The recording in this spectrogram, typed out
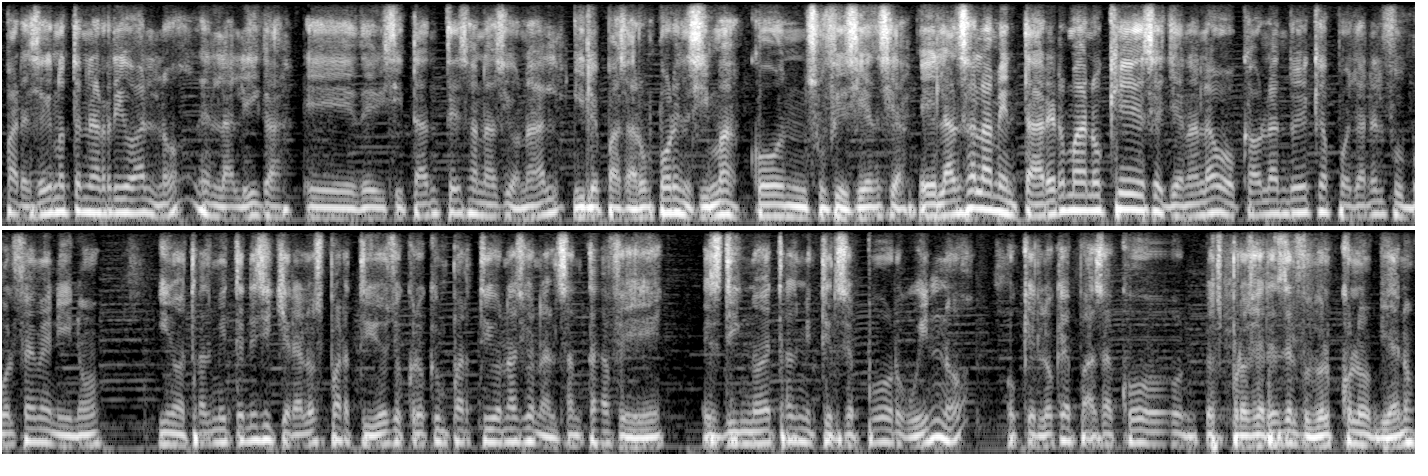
parece que no tiene rival, ¿no? En la liga, eh, de visitantes a Nacional, y le pasaron por encima con suficiencia. Eh, Lanza, lamentar, hermano, que se llenan la boca hablando de que apoyan el fútbol femenino y no transmiten ni siquiera los partidos. Yo creo que un partido nacional Santa Fe es digno de transmitirse por Win, ¿no? ¿O qué es lo que pasa con los próceres del fútbol colombiano?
